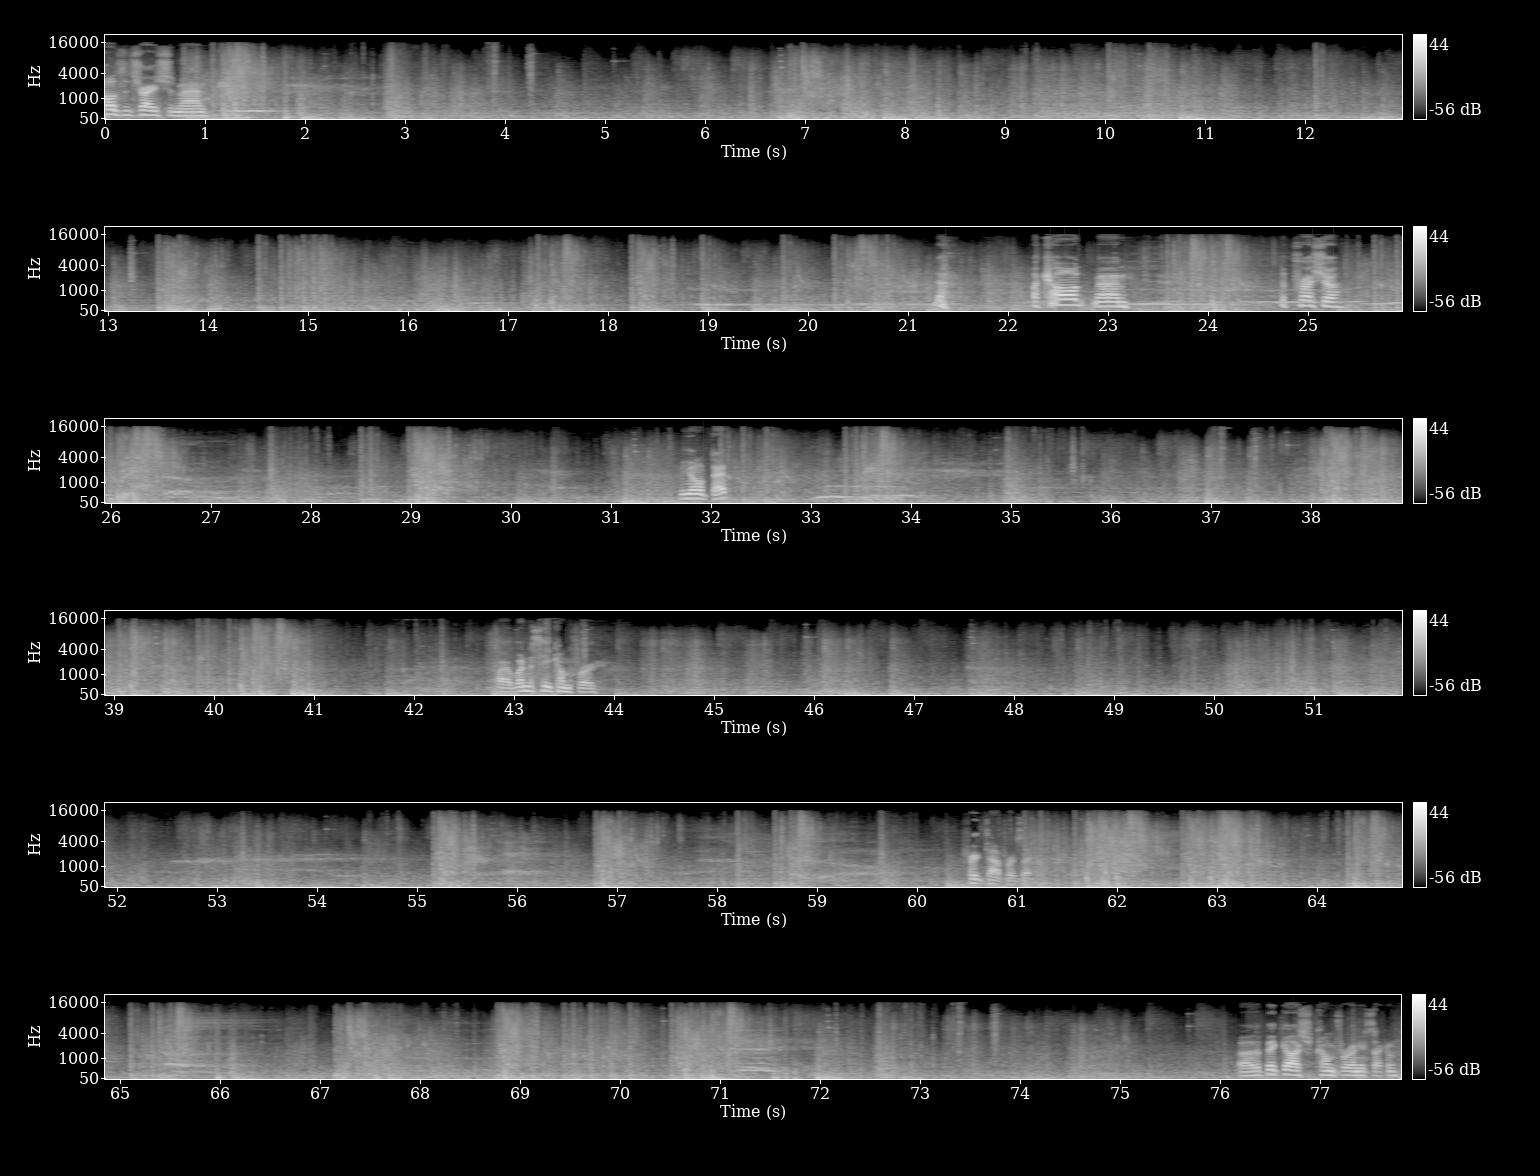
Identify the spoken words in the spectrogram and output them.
Concentration, man. I can't, man. The pressure. You're not dead? Alright, when does he come through? Freaked out for a sec. Uh, the big guy should come for any second.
